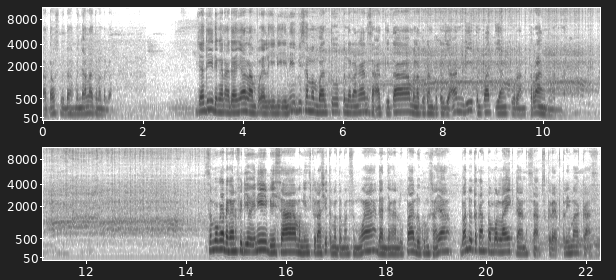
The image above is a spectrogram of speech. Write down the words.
atau sudah menyala, teman-teman. Jadi dengan adanya lampu LED ini bisa membantu penerangan saat kita melakukan pekerjaan di tempat yang kurang terang, teman-teman. Semoga dengan video ini bisa menginspirasi teman-teman semua dan jangan lupa dukung saya, bantu tekan tombol like dan subscribe. Terima kasih.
